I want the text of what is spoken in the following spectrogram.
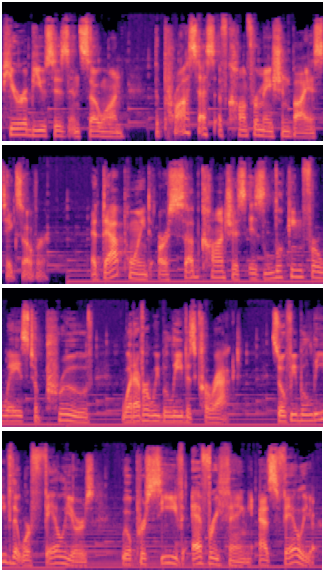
peer abuses, and so on, the process of confirmation bias takes over. At that point, our subconscious is looking for ways to prove whatever we believe is correct. So if we believe that we're failures, we'll perceive everything as failure.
